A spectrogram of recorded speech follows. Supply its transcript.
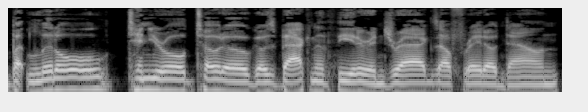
But little 10 year old Toto goes back into the theater and drags Alfredo down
